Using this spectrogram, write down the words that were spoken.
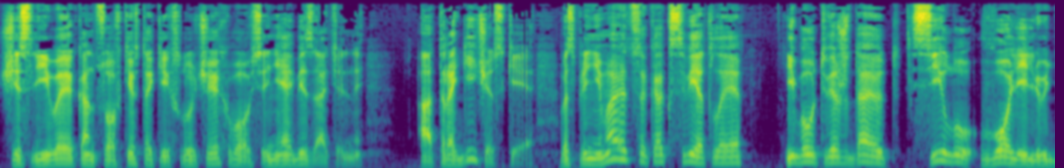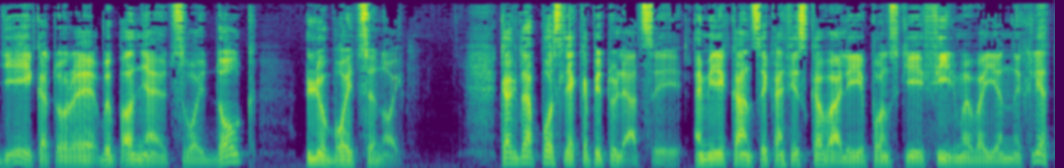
Счастливые концовки в таких случаях вовсе не обязательны, а трагические воспринимаются как светлые, ибо утверждают силу воли людей, которые выполняют свой долг любой ценой. Когда после капитуляции американцы конфисковали японские фильмы военных лет,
